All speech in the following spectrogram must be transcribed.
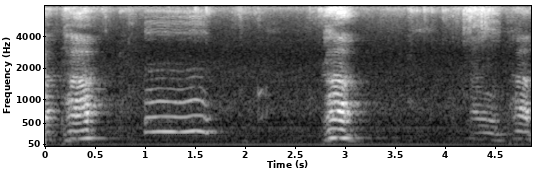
ทับทับทับเอาทับ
